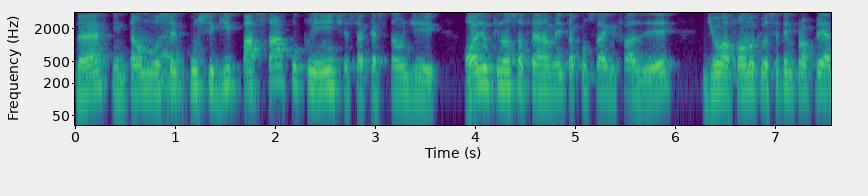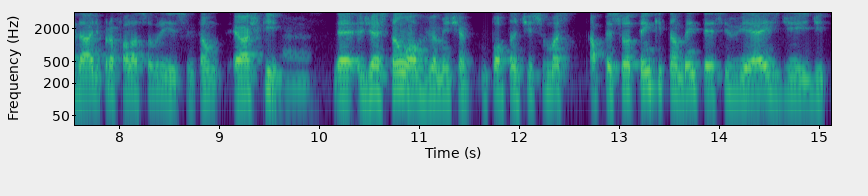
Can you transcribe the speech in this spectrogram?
Né? Então, você é. conseguir passar para o cliente essa questão de olha o que nossa ferramenta consegue fazer de uma forma que você tem propriedade para falar sobre isso. Então, eu acho que é. Gestão, obviamente, é importantíssimo, mas a pessoa tem que também ter esse viés de, de,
